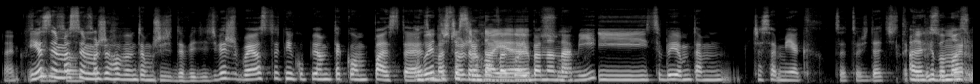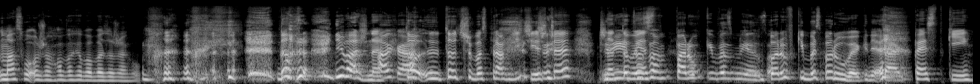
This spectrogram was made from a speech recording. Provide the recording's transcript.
Tak, Ja z tym masłem orzechowym to muszę się dowiedzieć. Wiesz, bo ja ostatnio kupiłam taką pastę bo z ja masła orzechowego i bananami i sobie ją tam czasami jak chcę coś dać takiego Ale chyba mas, super. masło orzechowe chyba bez orzechu. Dobra, nieważne. To, to trzeba sprawdzić jeszcze. Czyli Natomiast to są parówki bez mięsa. Parówki bez parówek, nie? Tak. Pestki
